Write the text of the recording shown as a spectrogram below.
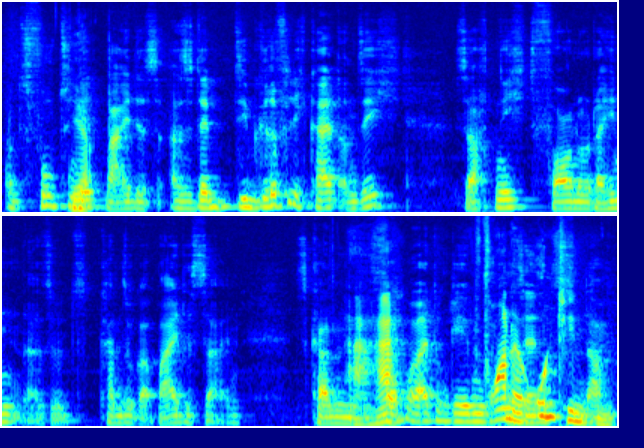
Und es funktioniert Ja. beides. Also der, die Begrifflichkeit an sich sagt nicht vorne oder hinten. Also es kann sogar beides sein. Es kann Aha. Vorbereitung geben. Vorne Präsenz, und hinten.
